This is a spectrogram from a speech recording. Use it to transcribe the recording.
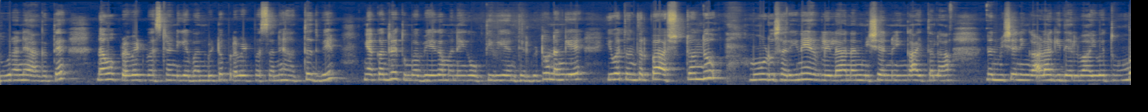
ದೂರನೇ ಆಗುತ್ತೆ. ನಾವು ಪ್ರೈವೇಟ್ ಬಸ್ ಸ್ಟ್ಯಾಂಡಿಗೆ ಬಂದುಬಿಟ್ಟು ಪ್ರೈವೇಟ್ ಬಸ್ಸನ್ನೇ ಹತ್ತಿದ್ವಿ ಯಾಕಂದರೆ ತುಂಬ ಬೇಗ ಮನೆಗೆ ಹೋಗ್ತೀವಿ ಅಂತ ಹೇಳ್ಬಿಟ್ಟು ನನಗೆ ಇವತ್ತೊಂದು ಸ್ವಲ್ಪ ಅಷ್ಟೊಂದು ಮೂಡು ಸರಿಯೇ ಇರಲಿಲ್ಲ. ನನ್ನ ಮಿಷನ್ನು ಹಿಂಗಾಯ್ತಲ್ಲ ನನ್ನ ಮಿಷನ್ ಹಿಂಗೆ ಹಾಳಾಗಿದೆ ಅಲ್ವಾ? ಇವತ್ತು ತುಂಬ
